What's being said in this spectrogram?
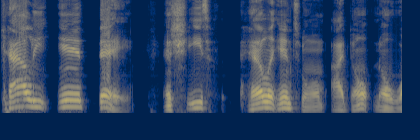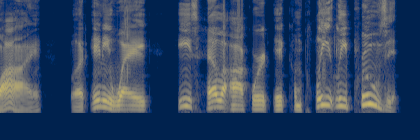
caliente, and she's hella into him. I don't know why, but anyway, he's hella awkward. It completely proves it.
